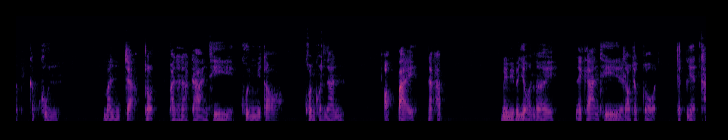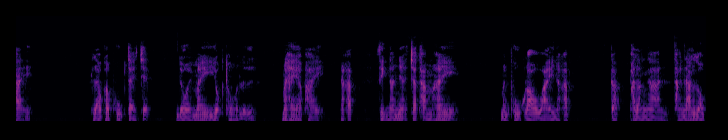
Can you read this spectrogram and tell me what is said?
ชน์กับคุณ มันจะปลดพันธนาการที่คุณมีต่อคนคนนั้นออกไปนะครับ ไม่มีประโยชน์เลยในการที่เราจะโกรธ จะเกลียดใคร แล้วก็ผูกใจเจ็บ โดยไม่ยกโทษหรือไม่ให้อภัยนะครับ สิ่งนั้นเนี่ยจะทำให้มันผูกเราไว้นะครับ กับพลังงานทางด้านลบ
